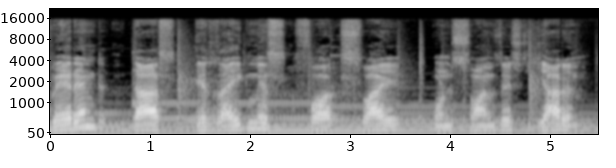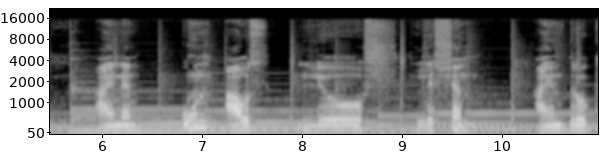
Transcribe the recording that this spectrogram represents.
Während das Ereignis vor 22 Jahren einen unauslöschlichen Eindruck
